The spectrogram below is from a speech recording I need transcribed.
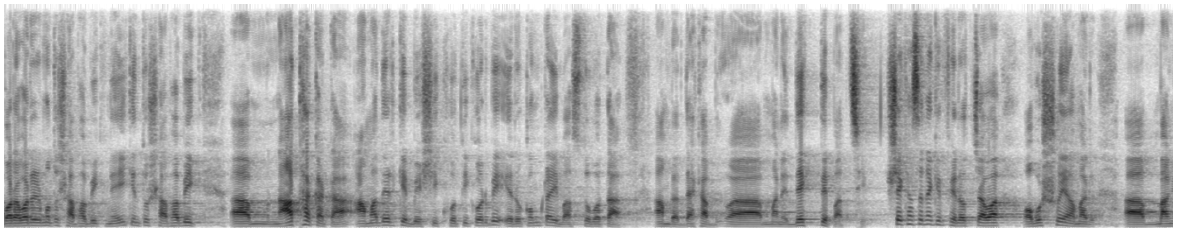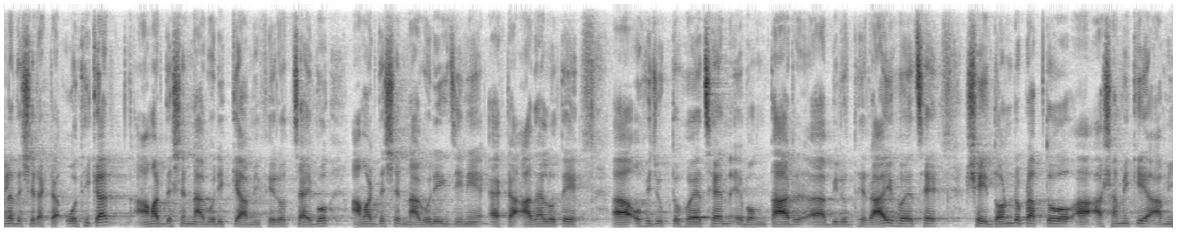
বরাবরের মতো স্বাভাবিক নেই, কিন্তু স্বাভাবিক না থাকাটা আমাদেরকে বেশি ক্ষতি করবে, এরকমটাই বাস্তবতা আমরা দেখা মানে দেখতে পাচ্ছি। শেখ হাসিনাকে ফেরত চাওয়া অবশ্যই আমার বাংলাদেশের একটা অধিকার। আমার দেশের নাগরিককে আমি ফেরত চাইব। আমার দেশের নাগরিক যিনি একটা আদালতে অভিযুক্ত হয়েছেন এবং তার বিরুদ্ধে রায় হয়েছে, সেই দণ্ডপ্রাপ্ত আসামিকে আমি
